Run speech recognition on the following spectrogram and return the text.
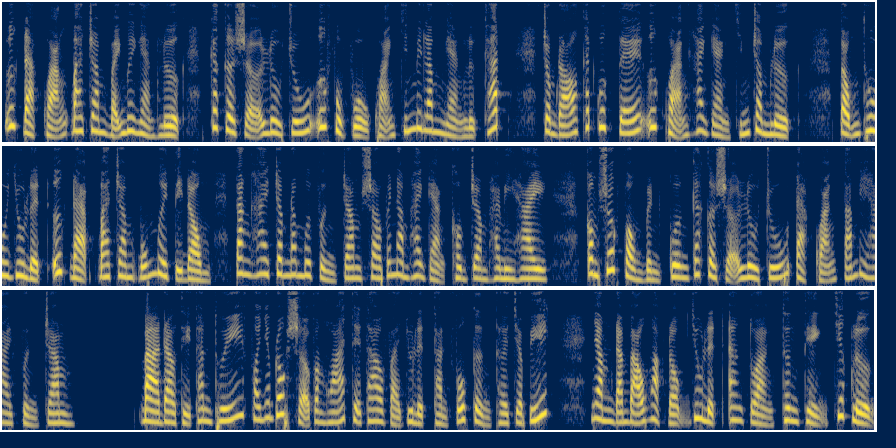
ước đạt khoảng 370.000 lượt, các cơ sở lưu trú ước phục vụ khoảng 95.000 lượt khách, trong đó khách quốc tế ước khoảng 2.900 lượt. Tổng thu du lịch ước đạt 340 tỷ đồng, tăng 250% so với năm 2022. Công suất phòng bình quân các cơ sở lưu trú đạt khoảng 82%. Bà Đào Thị Thanh Thúy, Phó Giám đốc Sở Văn hóa Thể thao và Du lịch thành phố Cần Thơ cho biết, nhằm đảm bảo hoạt động du lịch an toàn, thân thiện, chất lượng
